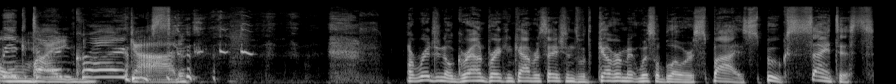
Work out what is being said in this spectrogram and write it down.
big oh my time crimes. God. Original groundbreaking conversations with government whistleblowers, spies, spooks, scientists,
